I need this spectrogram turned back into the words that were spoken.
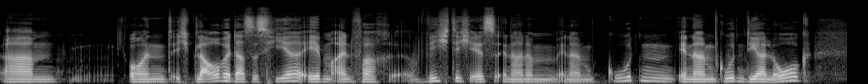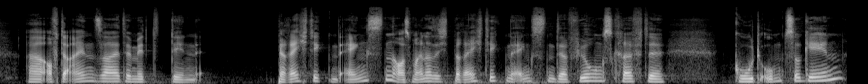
Mhm. und ich glaube, dass es hier eben einfach wichtig ist, in einem, in einem guten, in einem guten Dialog äh, auf der einen Seite mit den berechtigten Ängsten, aus meiner Sicht berechtigten Ängsten der Führungskräfte gut umzugehen,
